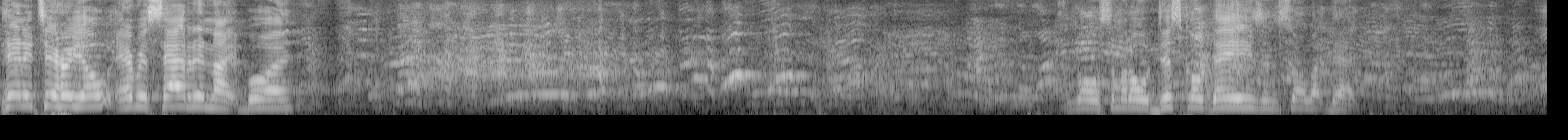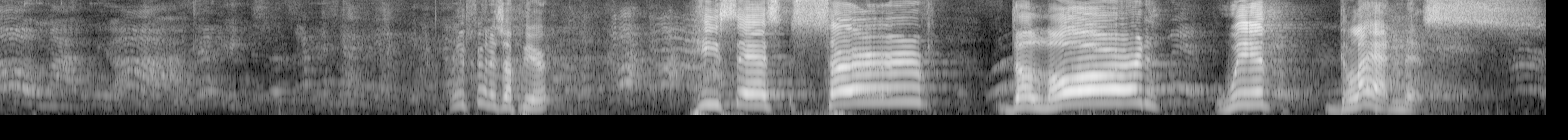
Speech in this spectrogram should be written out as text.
Deney Terrio every Saturday night, boy. Those, some of those disco days and stuff like that. Let me finish up here. He says, Serve the Lord with gladness.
